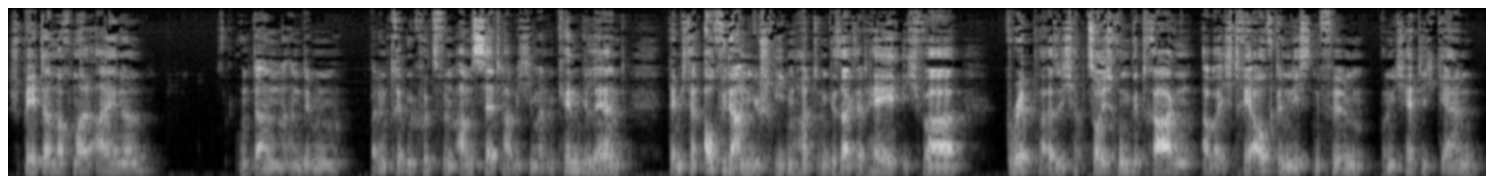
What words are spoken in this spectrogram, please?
später nochmal eine. Und dann an dem, bei dem dritten Kurzfilm am Set habe ich jemanden kennengelernt, der mich dann auch wieder angeschrieben hat und gesagt hat, hey, ich war Grip, also ich habe Zeug rumgetragen, aber ich drehe auch den nächsten Film und ich hätte dich gern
